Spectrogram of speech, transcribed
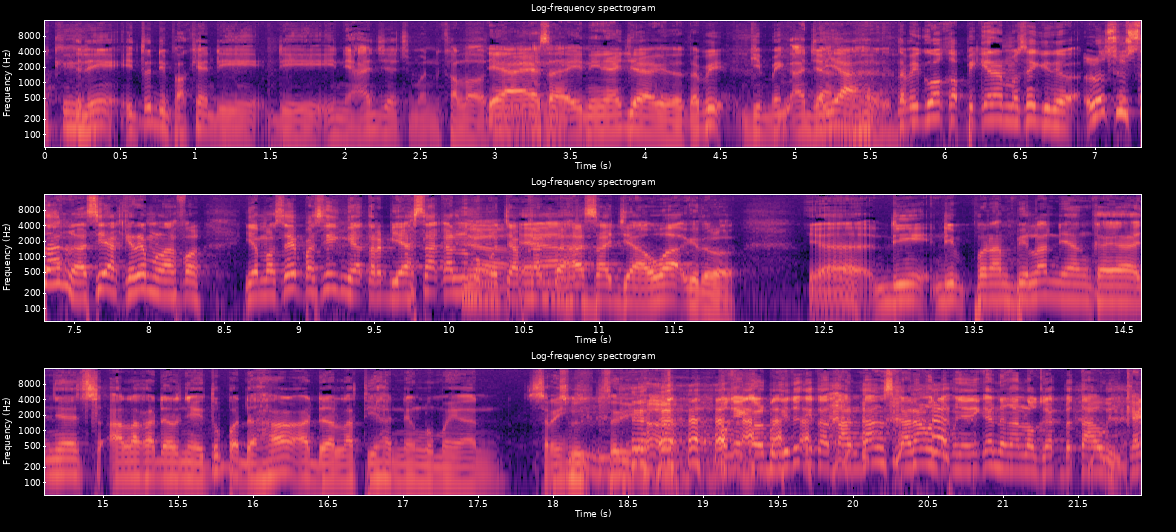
Oke. Jadi itu dipakai di di ini aja cuman kalau Ya, di, esa ini aja gitu. Tapi gimmick aja. Iya, tapi gua kepikiran maksudnya gitu. Lu susah nggak sih akhirnya melafal? Ya maksudnya pasti nggak terbiasa kan lu Iya. mengucapkan Iya. bahasa Jawa gitu loh. Ya di di penampilan yang kayaknya ala kadarnya itu padahal ada latihan yang lumayan sering. Sering. Oke, kalau begitu kita tantang sekarang untuk menyanyikan dengan logat Betawi. Kan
